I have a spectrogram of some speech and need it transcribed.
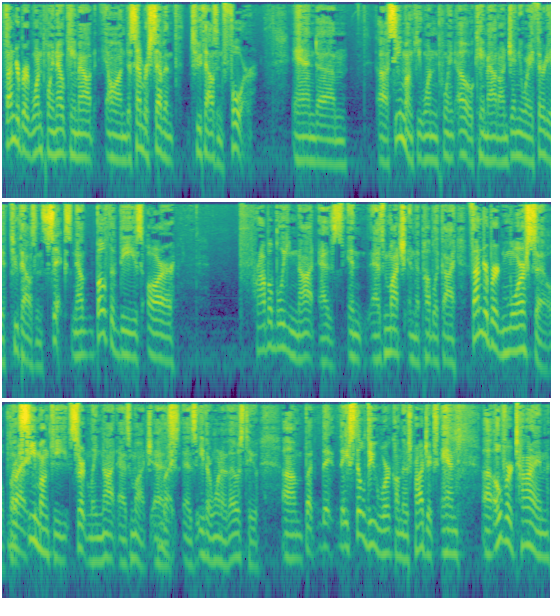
Thunderbird 1.0 came out on December 7th, 2004, and um, uh, SeaMonkey 1.0 came out on January 30th, 2006. Now, both of these are probably not as in as much in the public eye. Thunderbird more so, but Right. SeaMonkey certainly not as much as Right. as either one of those two. Um, but they they still do work on those projects, and uh, over time.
